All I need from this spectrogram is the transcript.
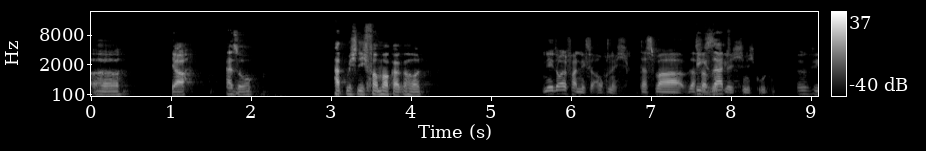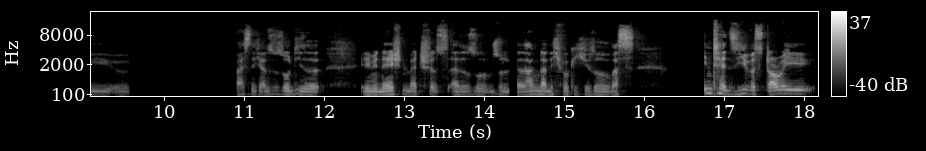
Äh, ja, also hat mich nicht vom Hocker gehauen. Nee, doll fand ich es auch nicht. Das war, das Wie war gesagt, wirklich nicht gut. Irgendwie äh, weiß nicht, also so diese Elimination Matches, also so, solange da nicht wirklich so was intensive Story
